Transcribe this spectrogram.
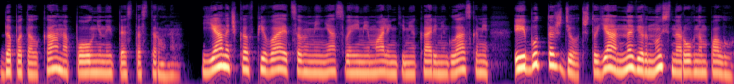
до потолка, наполненный тестостероном. Яночка впивается в меня своими маленькими карими глазками и будто ждет, что я навернусь на ровном полу.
